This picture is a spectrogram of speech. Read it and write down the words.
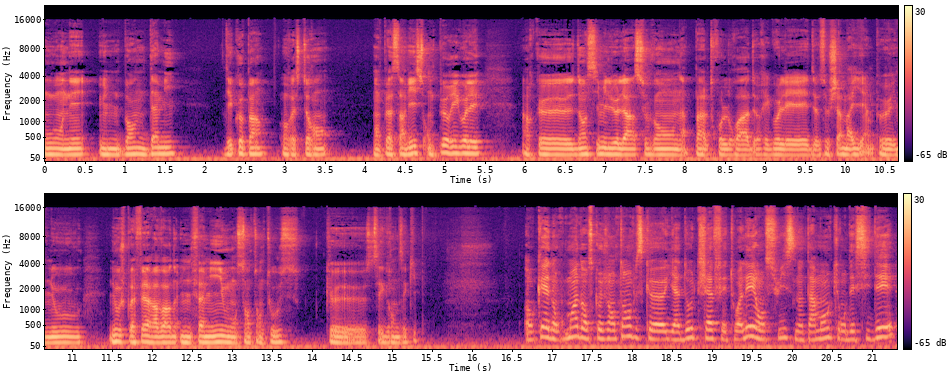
où on est une bande d'amis, des copains au restaurant, en plein service, on peut rigoler. Alors que dans ces milieux-là, souvent, on n'a pas trop le droit de rigoler, de se chamailler un peu. Et nous, nous je préfère avoir une famille où on s'entend tous que ces grandes équipes. Ok, donc moi, dans ce que j'entends, parce qu'il y a d'autres chefs étoilés en Suisse notamment qui ont décidé,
